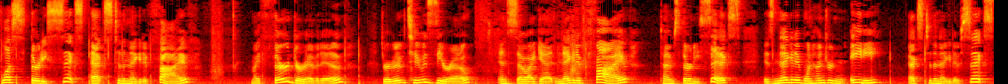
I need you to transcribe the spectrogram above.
plus 36x to the negative 5. My third derivative, derivative 2 is 0. And so I get negative 5 times 36 is negative 180 x to the negative 6.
